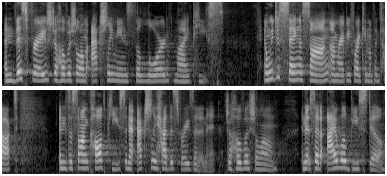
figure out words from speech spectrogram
And this phrase, Jehovah Shalom, actually means the Lord my peace. And we just sang a song um, right before I came up and talked and it's a song called Peace, and it actually had this phrase in it Jehovah Shalom. And it said, I will be still,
